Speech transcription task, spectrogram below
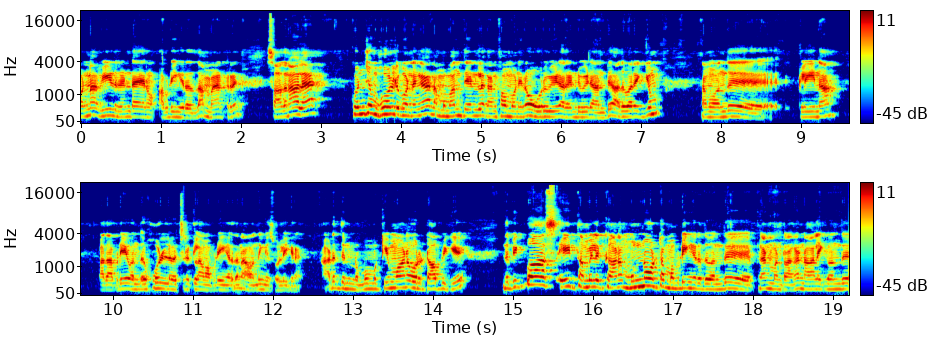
பண்ணால் வீடு ரெண்டாயிரம் அப்படிங்கிறது தான் மேட்ரு ஸோ அதனால் கொஞ்சம் ஹோல்டு பண்ணுங்கள் நம்ம மந்த் எண்டில் கன்ஃபார்ம் பண்ணிடுவோம் ஒரு வீடாக ரெண்டு வீடான்ட்டு. அது வரைக்கும் நம்ம வந்து க்ளீனாக அதை அப்படியே வந்து ஹோல்டில் வச்சுருக்கலாம் அப்படிங்கிறத நான் வந்து இங்கே சொல்லிக்கிறேன். அடுத்து ரொம்ப முக்கியமான ஒரு டாப்பிக்கு இந்த பிக் பாஸ் எயிட் தமிழுக்கான முன்னோட்டம் அப்படிங்கிறது வந்து பிளான் பண்ணுறாங்க நாளைக்கு வந்து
